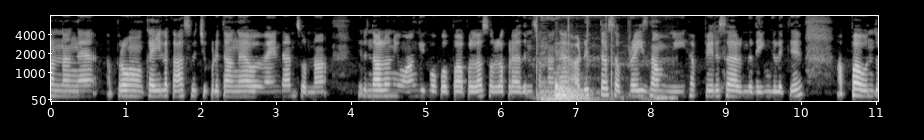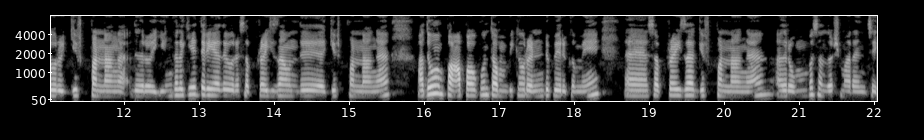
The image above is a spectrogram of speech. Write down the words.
பண்ணாங்க. அப்புறம் கையில் காசு வச்சு கொடுத்தாங்க. அவ வேண்டான்னு சொன்னா. இருந்தாலும் நீ வாங்கிக்கோ பாப்பா அப்பெல்லாம் சொல்லக்கூடாதுன்னு சொன்னாங்க. அடுத்த சர்ப்ரைஸ் தான் மிக பெருசாக இருந்தது எங்களுக்கு. அப்பா வந்து ஒரு கிஃப்ட் பண்ணாங்க. அது ஒரு எங்களுக்கே தெரியாத ஒரு சர்ப்ரைஸ் தான் வந்து கிஃப்ட் பண்ணாங்க. அதுவும் பாப்பாவுக்கும் தம்பிக்கும் ரெண்டு பேருக்குமே சர்ப்ரைஸாக கிஃப்ட் பண்ணாங்க. அது ரொம்ப சந்தோஷமா இருந்துச்சு.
